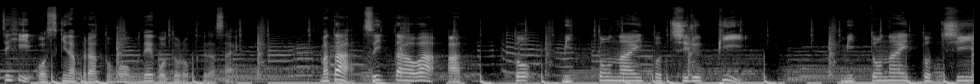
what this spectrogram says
ぜひお好きなプラットフォームでご登録ください。また Twitter は at midnightchillp ミッドナイトチ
